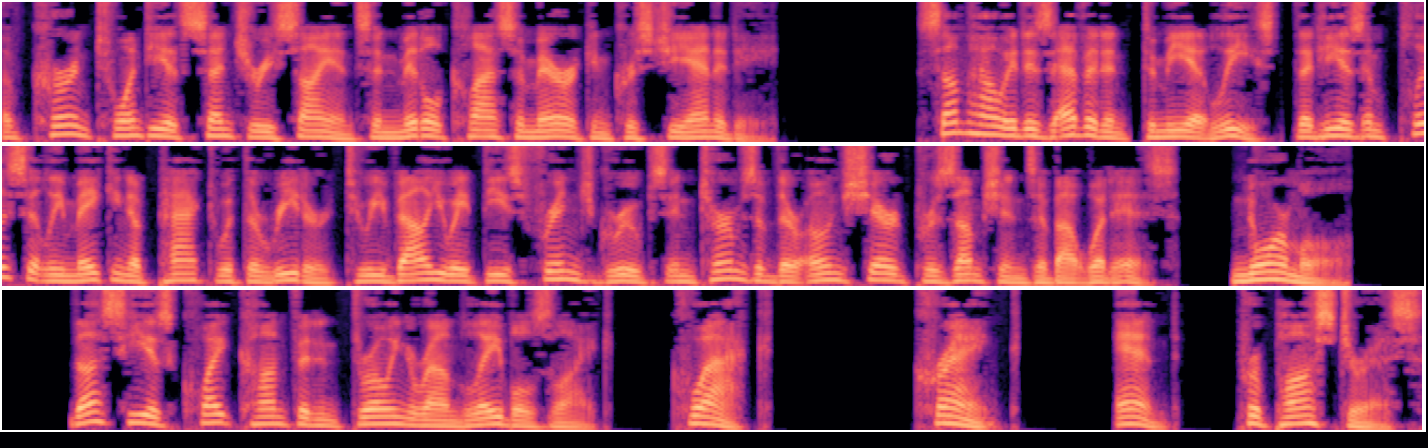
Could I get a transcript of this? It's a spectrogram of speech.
of current 20th-century science and middle-class American Christianity. Somehow it is evident to me at least, that he is implicitly making a pact with the reader to evaluate these fringe groups in terms of their own shared presumptions about what is «normal». Thus he is quite confident throwing around labels like «quack», «crank» and «preposterous»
